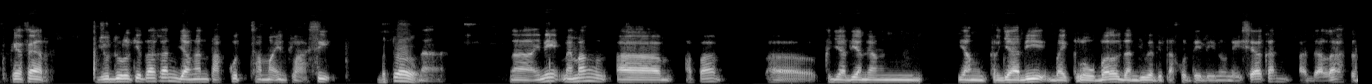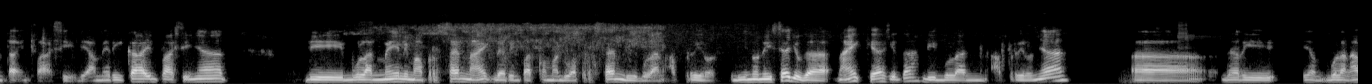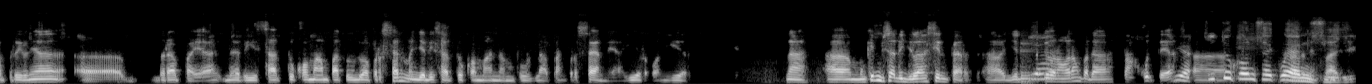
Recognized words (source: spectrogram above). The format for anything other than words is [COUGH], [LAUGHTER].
Oke, Fer. Judul kita kan jangan takut sama inflasi. Betul. Nah, nah ini memang uh, apa uh, kejadian yang yang terjadi baik global dan juga ditakuti di Indonesia kan adalah tentang inflasi. Di Amerika inflasinya di bulan Mei 5% naik dari 4,2% di bulan April. Di Indonesia juga naik ya kita di bulan Aprilnya uh, dari ya bulan Aprilnya uh, berapa ya dari 1,42 persen menjadi 1,68 persen ya year on year. Nah uh, mungkin bisa dijelasin Fer. Uh, jadi ya. orang-orang pada takut ya. ya uh, itu konsekuensi.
